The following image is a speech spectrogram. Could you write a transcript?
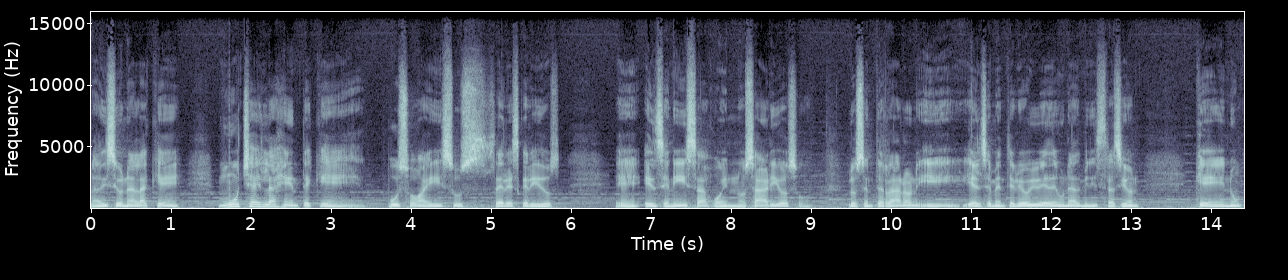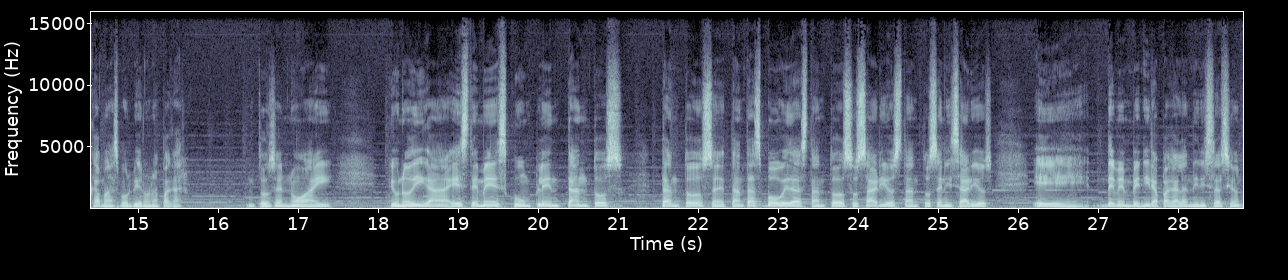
Adicional a que mucha es la gente que puso ahí sus seres queridos eh, en cenizas o en nosarios, o los enterraron y el cementerio vive de una administración que nunca más volvieron a pagar. Entonces no hay que uno diga, este mes cumplen tantos, tantos, eh, tantas bóvedas, tantos osarios, tantos cenizarios, eh, deben venir a pagar la administración.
